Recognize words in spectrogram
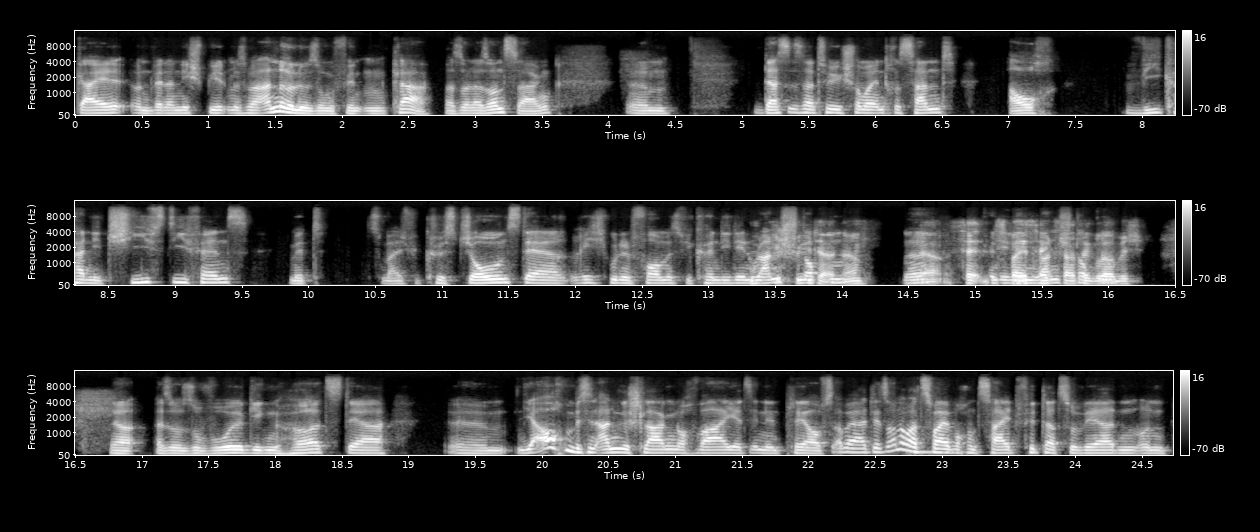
geil. Und wenn er nicht spielt, müssen wir andere Lösungen finden. Klar, was soll er sonst sagen? Ähm, das ist natürlich schon mal interessant. Auch, wie kann die Chiefs Defense mit zum Beispiel Chris Jones, der richtig gut in Form ist, wie können die den Gut Run stoppen? hat, ne? ne? Ja, zwei Sacks hatte, glaube ich. Ja, also sowohl gegen Hurts, der ähm, ja auch ein bisschen angeschlagen noch war jetzt in den Playoffs, aber er hat jetzt auch noch mal zwei Wochen Zeit, fitter zu werden und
